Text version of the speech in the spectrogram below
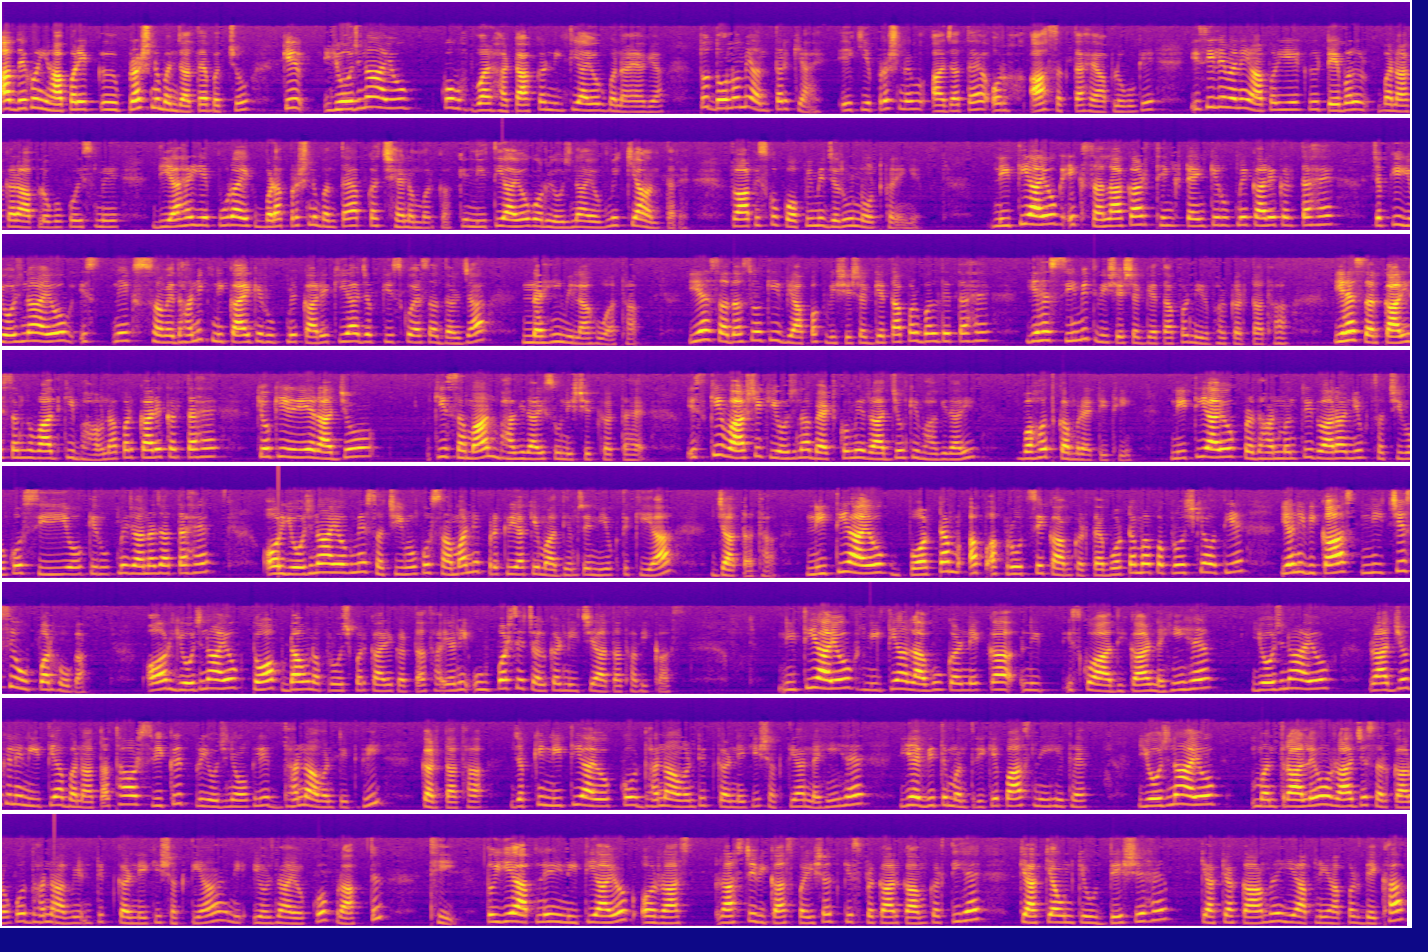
अब देखो, यहाँ पर एक प्रश्न बन जाता है बच्चों, कि योजना आयोग को हटाकर नीति आयोग बनाया गया तो दोनों में अंतर क्या है? एक ये प्रश्न आ जाता है और आ सकता है आप लोगों के इसीलिए मैंने यहाँ पर ये एक टेबल बनाकर आप लोगों को इसमें दिया है। ये पूरा एक बड़ा प्रश्न बनता है आपका छः नंबर का, कि नीति आयोग और योजना आयोग में क्या अंतर है? तो आप इसको कॉपी में ज़रूर नोट करेंगे। नीति आयोग एक सलाहकार थिंक टैंक के रूप में कार्य करता है, जबकि योजना आयोग इसने एक संवैधानिक निकाय के रूप में कार्य किया, जबकि इसको ऐसा दर्जा नहीं मिला हुआ था। यह सदस्यों की व्यापक विशेषज्ञता पर बल देता है, यह सीमित विशेषज्ञता पर निर्भर करता था। यह सरकारी संघवाद की भावना पर कार्य करता है, क्योंकि ये राज्यों की समान भागीदारी सुनिश्चित करता है। इसकी वार्षिक योजना बैठकों में राज्यों की भागीदारी बहुत कम रहती थी। नीति आयोग प्रधानमंत्री द्वारा नियुक्त सचिवों को सीईओ के रूप में जाना जाता है और योजना आयोग में सचिवों को सामान्य प्रक्रिया के माध्यम से नियुक्त किया जाता था। NITI Aayog bottom up approach से काम करता है। बॉटम अप अप्रोच क्या होती है? यानी विकास नीचे से ऊपर होगा। और योजना आयोग टॉप डाउन अप्रोच पर कार्य करता था, यानी ऊपर से चलकर नीचे आता था विकास। नीति आयोग नीतियाँ लागू करने का इसको अधिकार नहीं है। योजना आयोग राज्यों के लिए नीतियाँ बनाता था और स्वीकृत परियोजनाओं के लिए धन आवंटित भी करता था, जबकि नीति आयोग को धन आवंटित करने की शक्तियाँ नहीं है। यह वित्त मंत्री के पास निहित है। योजना आयोग मंत्रालयों और राज्य सरकारों को धन आवंटित करने की शक्तियाँ योजना आयोग को प्राप्त थी। तो ये आपने नीति आयोग और राष्ट्रीय विकास परिषद किस प्रकार काम करती है क्या क्या उनके उद्देश्य है क्या क्या काम है, ये आपने यहाँ पर देखा,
